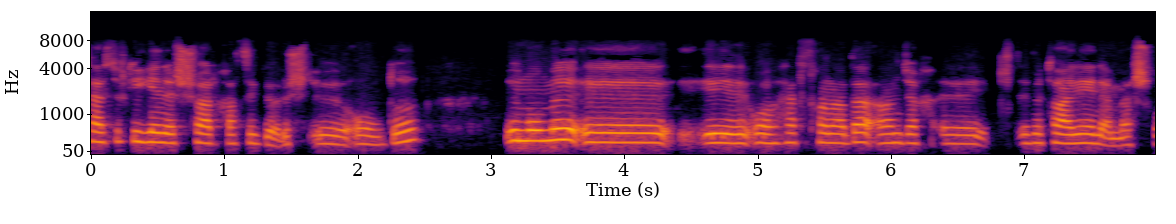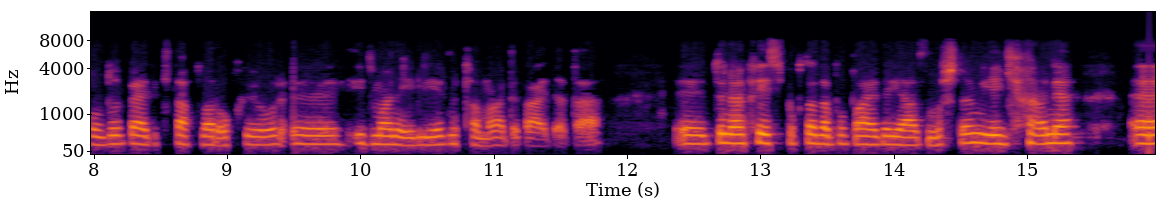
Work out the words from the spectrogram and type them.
təəssüf ki, yenə şüşə arxası görüş ə, oldu. Ümumi e, e, o həbsxanada ancaq e, mütaliə ilə məşğuldur, bəzi kitablar oxuyur, e, idman eləyir mütəmadi qaydada. E, dünən Facebookda da bu barədə yazmışdım. Yeganə ə,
